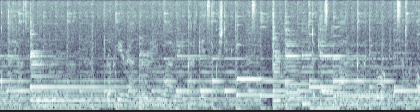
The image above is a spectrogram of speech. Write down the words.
答え合わせとなるブログはプロフィール欄の URL から検索してみてくださいポッド。キャストはあくまでも皆様の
